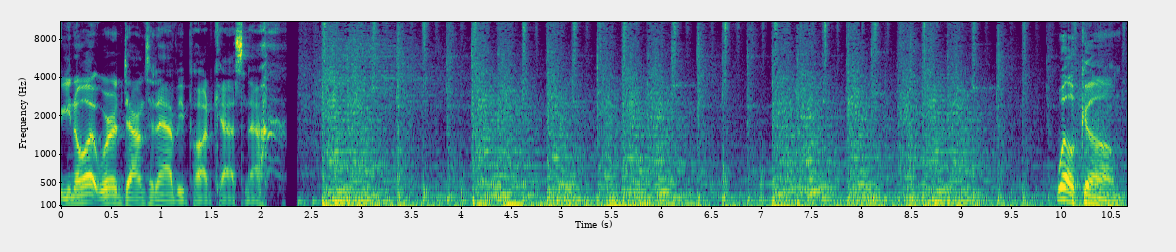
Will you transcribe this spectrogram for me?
You know what? We're a Downton Abbey podcast now. Welcome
